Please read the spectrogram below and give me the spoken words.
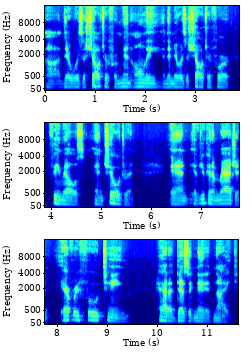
Uh, there was a shelter for men only, and then there was a shelter for females and children. And if you can imagine, every food team had a designated night,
